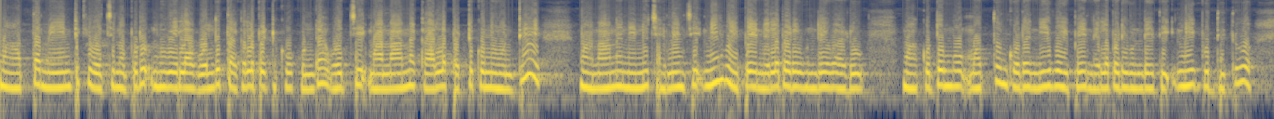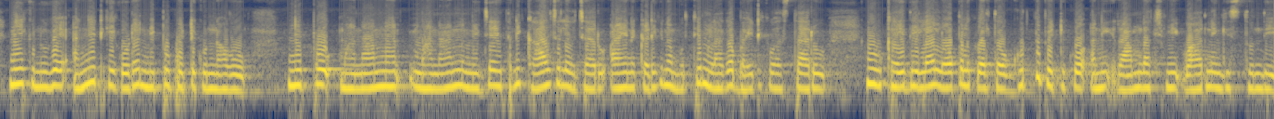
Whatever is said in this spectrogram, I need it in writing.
మా అత్త మీ ఇంటికి వచ్చినప్పుడు నువ్వు ఇలా ఒళ్ళు తగలపెట్టుకోకుండా వచ్చి మా నాన్న కాళ్ళ పట్టుకుని ఉంటే మా నాన్న నిన్ను క్షమించి నీ వైపే నిలబడి ఉండేవాడు. మా కుటుంబం మొత్తం కూడా నీ వైపే నిలబడి ఉండేది. నీ బుద్ధితో నీకు నువ్వే అన్నిటికీ కూడా నిప్పు పెట్టుకున్నావు. నిప్పు మా నాన్న మా నాన్న నిజాయితీని కాల్చలేవచారు ఆయన కడిగిన ముత్యంలాగా బయటికి వస్తారు. నువ్వు ఖైదీలా లోపలికి వెళ్తావు. గుర్తు పెట్టుకో అని రామలక్ష్మి వార్నింగ్ ఇస్తుంది.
